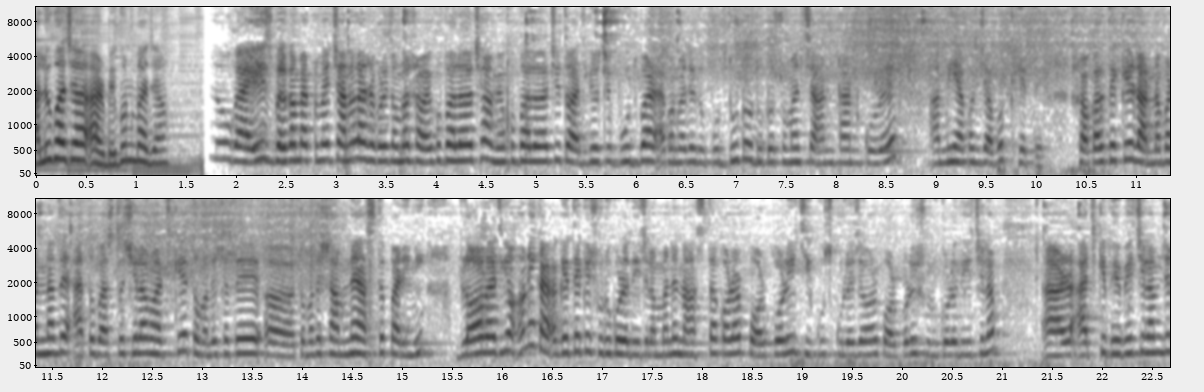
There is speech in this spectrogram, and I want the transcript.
আলু ভাজা আর বেগুন ভাজা। Guys welcome back to my channel আশা করি তোমরা সবাই খুব ভালো আছো, আমিও খুব ভালো আছি। তো আজকে হচ্ছে বুধবার, এখন বাজে দুপুর দুটো, দুটোর সময় চান টান করে আমি এখন যাব খেতে। সকাল থেকে রান্না বান্নাতে এত ব্যস্ত ছিলাম আজকে, তোমাদের সাথে তোমাদের সামনে আসতে পারিনি। ব্লগ আজকে অনেক আগে থেকে শুরু করে দিয়েছিলাম মানে নাস্তা করার পরপরই, চিকু স্কুলে যাওয়ার পরপরই শুরু করে দিয়েছিলাম। আর আজকে ভেবেছিলাম যে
